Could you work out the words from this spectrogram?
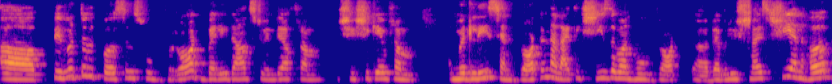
uh, pivotal persons who brought belly dance to India from, she, she came from Middle East and brought in, and I think she's the one who brought uh, revolutionized. She and her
